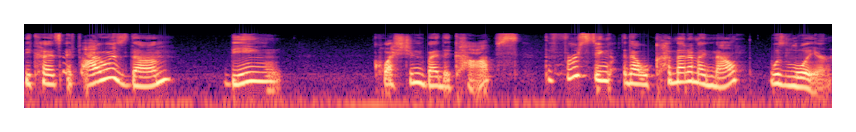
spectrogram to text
because if I was them being questioned by the cops, the first thing that will come out of my mouth was lawyer.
